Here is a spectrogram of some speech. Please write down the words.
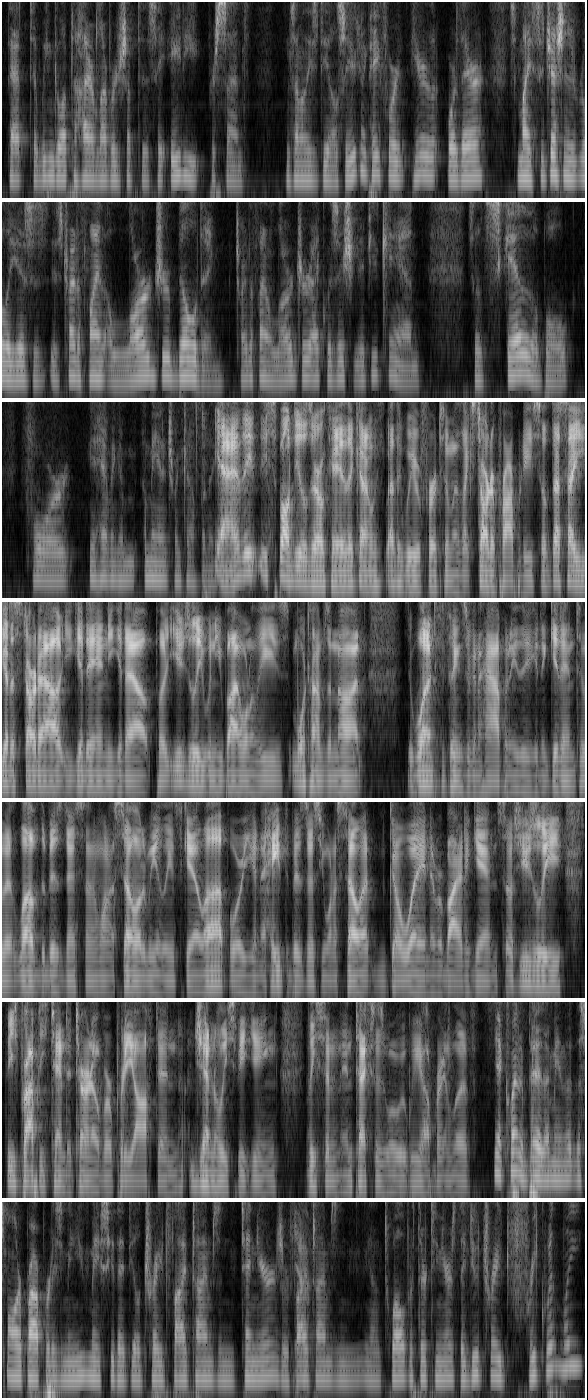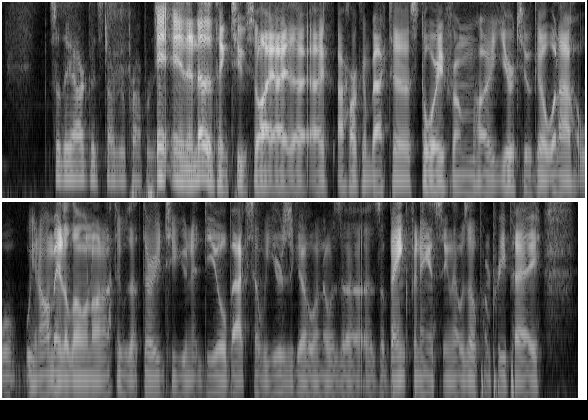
that uh, we can go up to higher leverage, up to say 80% in some of these deals. So you can pay for it here or there. So my suggestion really is, is, is try to find a larger building, try to find a larger acquisition if you can, so it's scalable for you know, having a, a, management company. Yeah, these small deals are okay. They kind of, I think we refer to them as like starter properties. So that's how you got to start out, you get in, you get out. But usually when you buy one of these, more times than not, one of two things are going to happen. Either you're going to get into it, love the business, and want to sell it immediately and scale up, or you're going to hate the business, you want to sell it and go away and never buy it again. So it's usually these properties tend to turn over pretty often, generally speaking, at least in, in Texas where we operate and live. Yeah, quite a bit. I mean, the, the, smaller properties. I mean, you may see that deal trade five times in ten years, or five yeah. times in you know twelve or thirteen years. They do trade frequently, so they are good starter properties. And, and another thing too. So I, I I I harken back to a story from a year or two ago when I you know I made a loan on I think it was a 32 unit deal back several years ago, and it was a it was a bank financing that was open prepay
